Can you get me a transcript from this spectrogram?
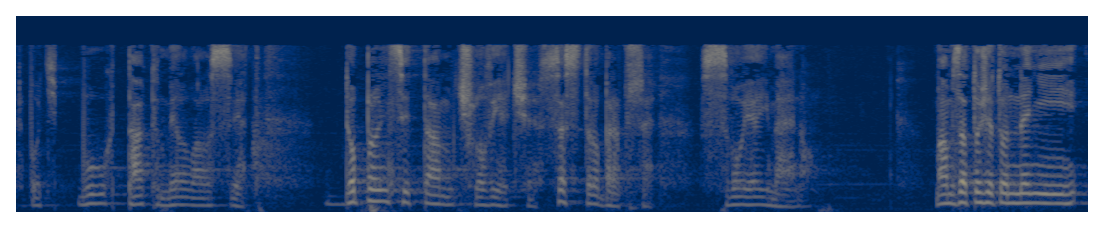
Neboť Bůh tak miloval svět. Doplň si tam člověče, sestro, bratře, svoje jméno. Mám za to, že to není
